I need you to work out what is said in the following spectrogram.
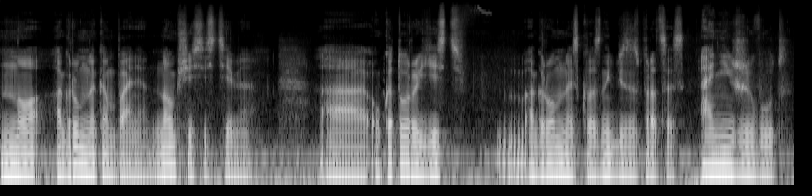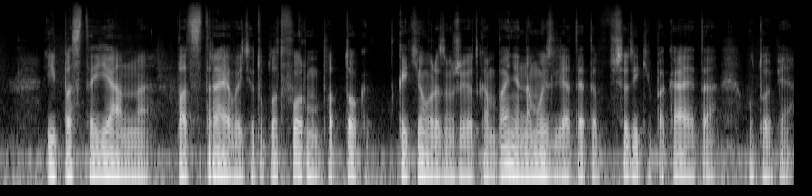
Но огромная компания на общей системе, а, у которой есть огромный сквозный бизнес-процесс, они живут и постоянно подстраивать эту платформу под то, каким образом живет компания, на мой взгляд, это все-таки пока это утопия.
